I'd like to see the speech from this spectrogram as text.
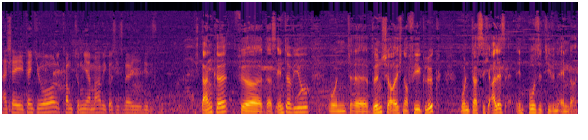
I say thank you all, come to Myanmar because it's very beautiful. Ich danke für das Interview und äh, wünsche euch noch viel Glück und dass sich alles im Positiven ändert.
